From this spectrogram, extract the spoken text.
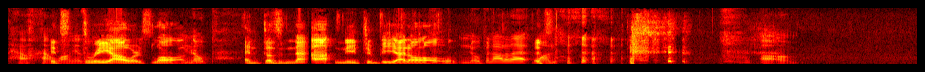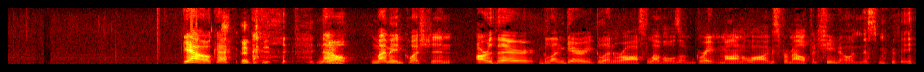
How how it's long is three hours long Nope. and does not need to be at all Nope, and out of that one. um. Yeah. Okay. it, Now, my main question: Are there Glenn Glengarry Glen Ross levels of great monologues from Al Pacino in this movie?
